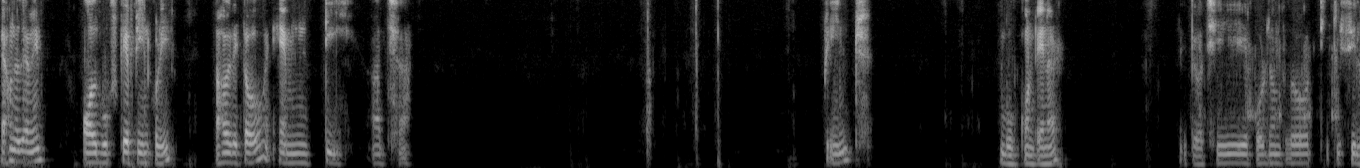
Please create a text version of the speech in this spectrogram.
এখন যদি আমি অল বুকসকে প্রিন্ট করি, তাহলে দেখতে পাবো এমটি আচ্ছা। প্রিন্ট বুক কন্টেনার দেখতে পাচ্ছি, এ পর্যন্ত তো ঠিকই ছিল।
